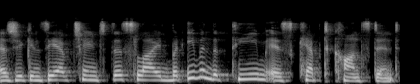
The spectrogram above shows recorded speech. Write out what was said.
As you can see, I've changed this slide, but even the theme is kept constant.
